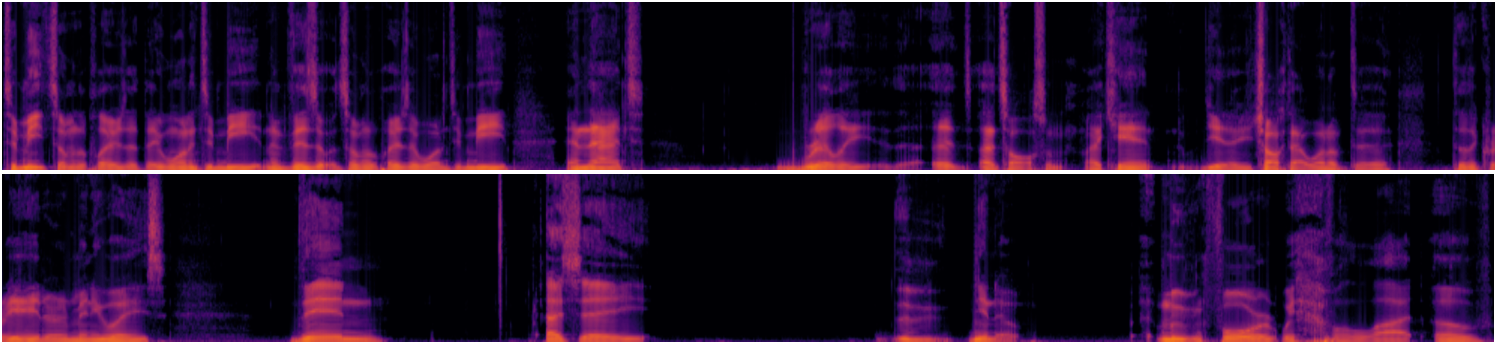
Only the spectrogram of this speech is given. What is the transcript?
to meet some of the players that they wanted to meet and visit with some of the players they wanted to meet, and that really that's awesome. I can't you know you chalk that one up to to the creator in many ways. Then I say, you know, moving forward, we have a lot of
